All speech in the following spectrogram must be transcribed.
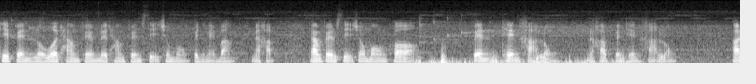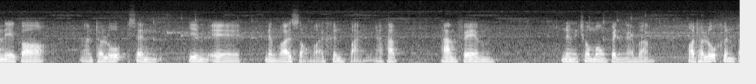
ที่เป็น lower time frame ใน time frame 4 ชั่วโมงเป็นยังไงบ้างนะครับ time frame 4 ชั่วโมงก็เป็นเทนขาลงนะครับ เป็นเทนขาลง อันนี้ก็ทะลุเส้น EMA 100 200 ขึ้นไปนะครับ time frame 1 ชั่วโมงเป็นไงบ้าง พอทะลุขึ้นไป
